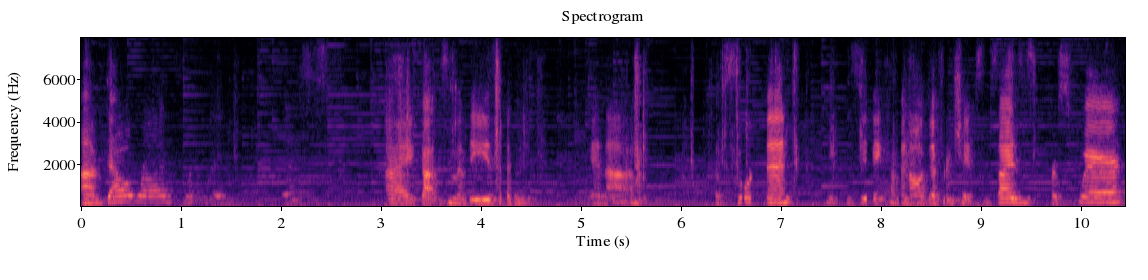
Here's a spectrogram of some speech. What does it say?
Um, dowel rods look like this. I got some of these and in a assortment. You can see they come in all different shapes and sizes for square,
